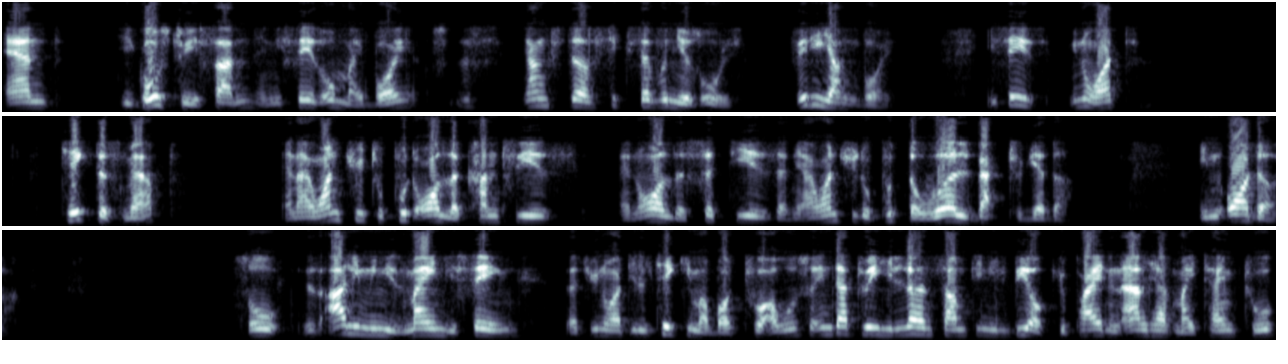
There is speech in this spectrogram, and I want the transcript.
And he goes to his son and he says, Oh, my boy, this youngster, six, seven years old, very young boy. He says, You know what? Take this map and I want you to put all the countries and all the cities and I want you to put the world back together in order. So this alim in his mind is saying that, you know what, it'll take him about two hours. So in that way, he learns something, he'll be occupied, and I'll have my time to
